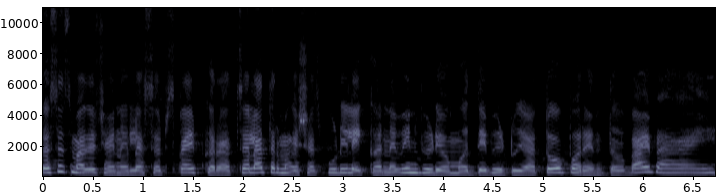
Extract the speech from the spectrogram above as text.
तसंच माझ्या चॅनलला सबस्क्राईब करा. चला तर मग अशाच पुढील एका नवीन व्हिडिओमध्ये भेटूया. तोपर्यंत बाय बाय.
